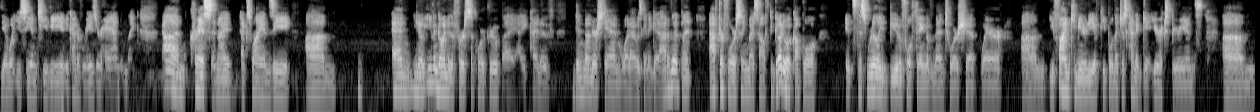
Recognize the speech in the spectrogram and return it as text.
you know what you see in TV, and you kind of raise your hand and like, I'm Chris, and I X, Y, and Z. Um, and you know, even going to the first support group, I, I kind of didn't understand what I was going to get out of it, but after forcing myself to go to a couple, it's this really beautiful thing of mentorship where um, you find community of people that just kind of get your experience. Um,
